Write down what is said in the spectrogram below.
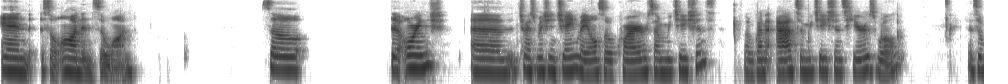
And so on and so on. So the orange um, transmission chain may also acquire some mutations. So I'm going to add some mutations here as well. And so,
